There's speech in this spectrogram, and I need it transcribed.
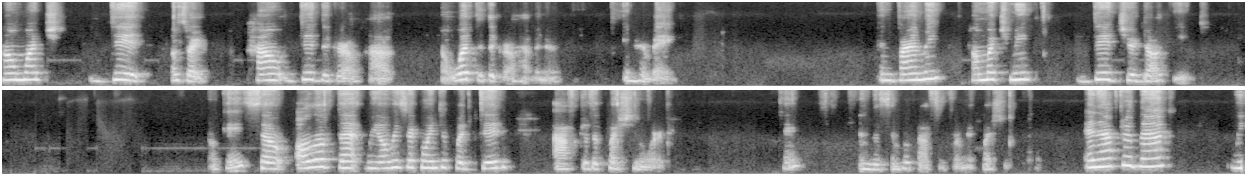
How much did, oh sorry, how did the girl have, what did the girl have in her, in her bag? And finally, how much meat did your dog eat? Okay, so all of that, we always are going to put did after the question word. Okay, in the simple passive form of question. And after that, we,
